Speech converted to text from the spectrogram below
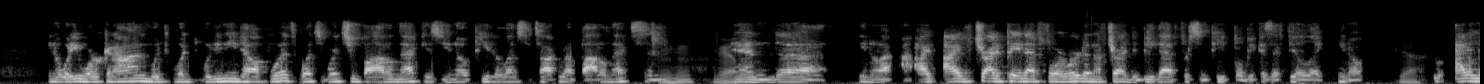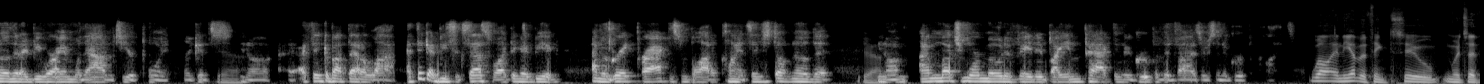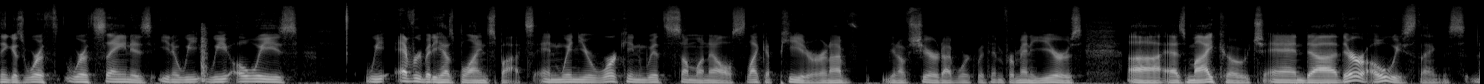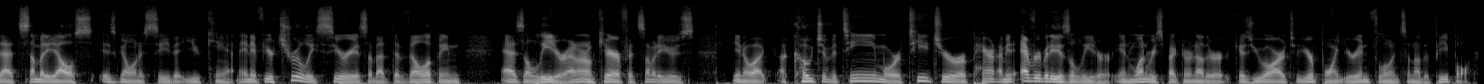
you know, what are you working on? What what what do you need help with? What's what's your bottleneck? Is you know, Peter loves to talk about bottlenecks and mm-hmm. yeah. and uh, you know, I, I have tried to pay that forward, and I've tried to be that for some people because I feel like you know, yeah, I don't know that I'd be where I am without him. To your point, like it's yeah. you know, I, I think about that a lot. I think I'd be successful. I think I'd be a, have a great practice with a lot of clients. I just don't know that. Yeah. You know, I'm, I'm much more motivated by impacting a group of advisors and a group of clients. Well, and the other thing too, which I think is worth worth saying, is you know we we always we everybody has blind spots and when you're working with someone else like a peter and i've you know I've shared i've worked with him for many years uh, as my coach. And uh, there are always things that somebody else is going to see that you can't. And if you're truly serious about developing as a leader i don't care if it's somebody who's you know a, a coach of a team or a teacher or a parent i mean everybody is a leader in one respect or another because you are to your point your influence on other people.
